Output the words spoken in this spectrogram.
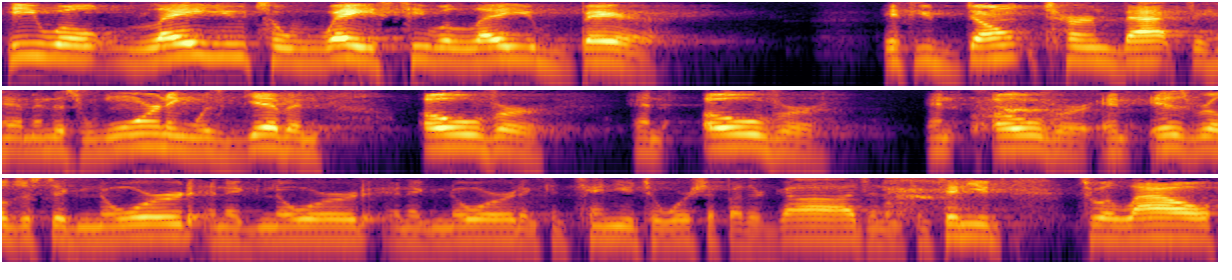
He will lay you to waste. He will lay you bare if you don't turn back to him. And this warning was given over and over and over. And Israel just ignored and ignored and ignored and continued to worship other gods and continued to allow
